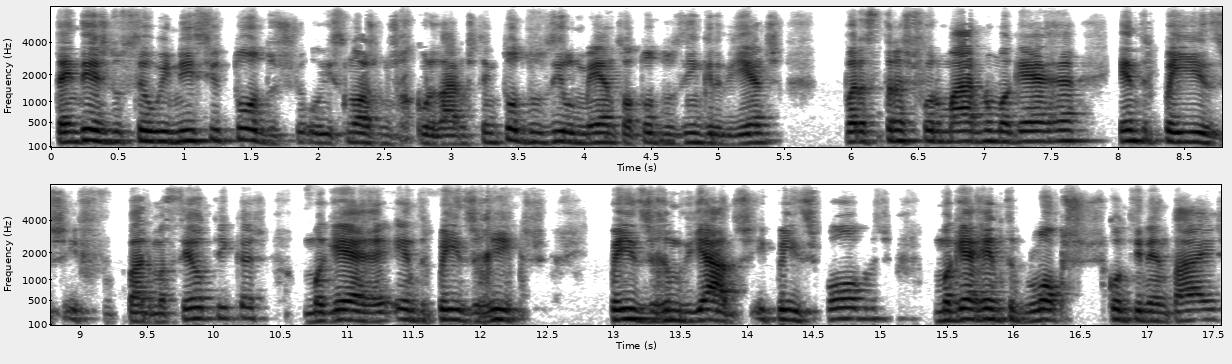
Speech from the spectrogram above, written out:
tem desde o seu início todos, e se nós nos recordarmos, tem todos os elementos ou todos os ingredientes para se transformar numa guerra entre países farmacêuticas, uma guerra entre países ricos países remediados e países pobres, uma guerra entre blocos continentais,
